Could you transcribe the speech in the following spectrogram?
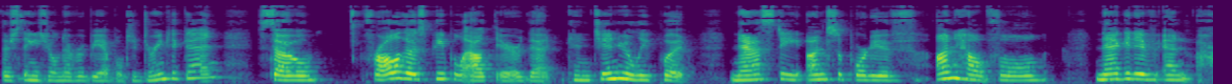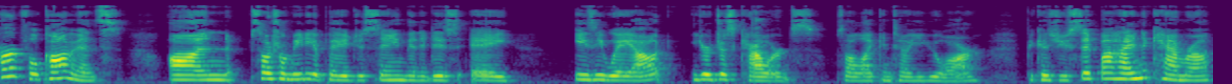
There's things you'll never be able to drink again. So for all of those people out there that continually put nasty, unsupportive, unhelpful, negative, and hurtful comments on social media pages saying that it is a easy way out, you're just cowards. That's all I can tell you you are. Because you sit behind the camera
